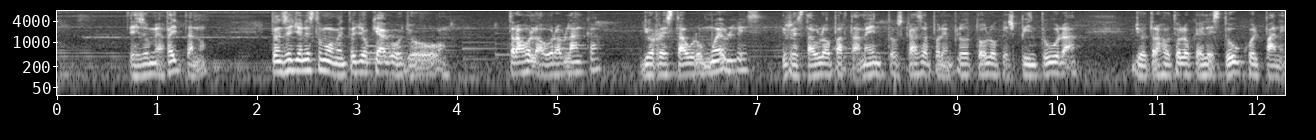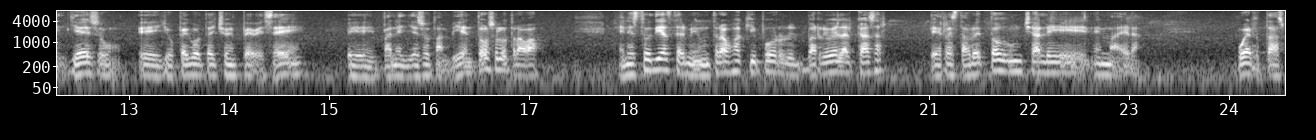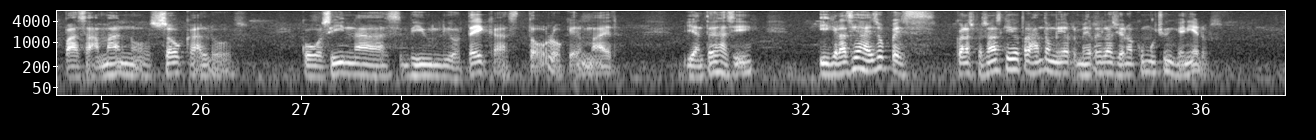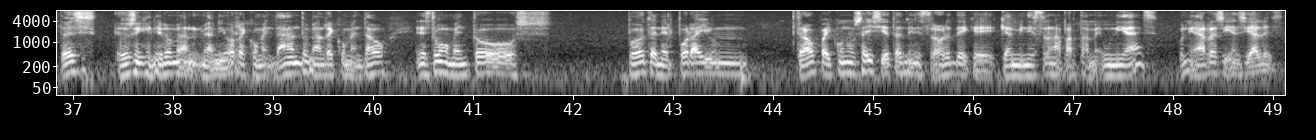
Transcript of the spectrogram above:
eso me afecta, ¿no? Entonces yo en este momento, ¿yo qué hago? Yo trajo la obra blanca, yo restauro muebles y restauro apartamentos, casa, por ejemplo, todo lo que es pintura. Yo trajo todo lo que es el estuco, el panel yeso, eh, yo pego techo en PVC, eh, panel yeso también, todo eso lo trabajo. En estos días terminé un trabajo aquí por el barrio del Alcázar, eh, restauré todo un chale en madera, puertas, pasamanos, zócalos, cocinas, bibliotecas, todo lo que es madera. Y entonces así, y gracias a eso, pues con las personas que ido trabajando me, he relacionado con muchos ingenieros. Entonces, esos ingenieros me han, ido recomendando, me han recomendado. En estos momentos puedo tener por ahí un trabajo ahí con unos 6, 7 administradores de que, que administran unidades, unidades residenciales.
